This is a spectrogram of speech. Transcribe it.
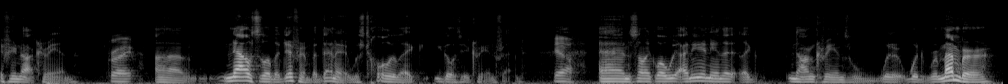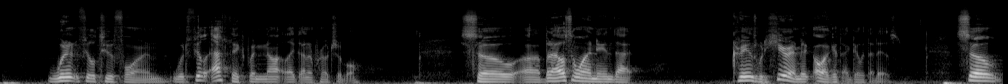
if you're not Korean. Right. Um, now it's a little bit different, but then it was totally like you go with your Korean friend. Yeah. And so I'm like, well, we, I need a name that like non-Koreans would would remember, wouldn't feel too foreign, would feel ethnic but not like unapproachable. So, uh, but I also want a name that Koreans would hear and be like, oh, I get, I get what that is. So,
